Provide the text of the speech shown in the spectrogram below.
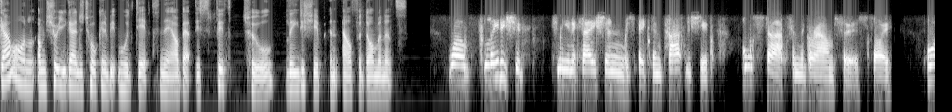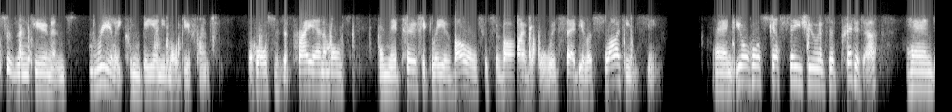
go on, I'm sure you're going to talk in a bit more depth now about this fifth tool, leadership and alpha dominance. Well, leadership, communication, respect, and partnership all start from the ground first. So horses and humans really couldn't be any more different. The horses are prey animals and they're perfectly evolved for survival with fabulous flight instinct. And your horse just sees you as a predator, and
